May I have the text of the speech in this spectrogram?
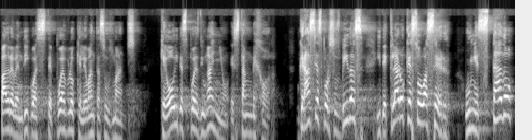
Padre, bendigo a este pueblo que levanta sus manos, que hoy después de un año están mejor. Gracias por sus vidas y declaro que eso va a ser un estado,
